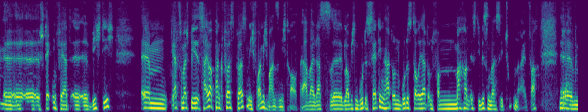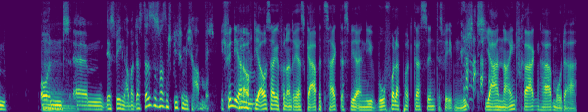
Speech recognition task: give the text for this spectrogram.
mhm. äh, äh, Steckenpferd äh, äh wichtig ähm, ja, zum Beispiel Cyberpunk First Person, ich freue mich wahnsinnig drauf, ja, weil das, äh, glaube ich, ein gutes Setting hat und eine gute Story hat und von Machern ist, die wissen, was sie tun einfach. Ja. Ähm, und ähm, deswegen, aber das, das ist es, was ein Spiel für mich haben muss. Ich finde ja mhm. auch die Aussage von Andreas Gabe zeigt, dass wir ein niveauvoller Podcast sind, dass wir eben nicht Ja-Nein-Fragen haben oder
